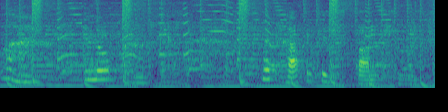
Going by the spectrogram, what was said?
wow, look. What happened to this pumpkin?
